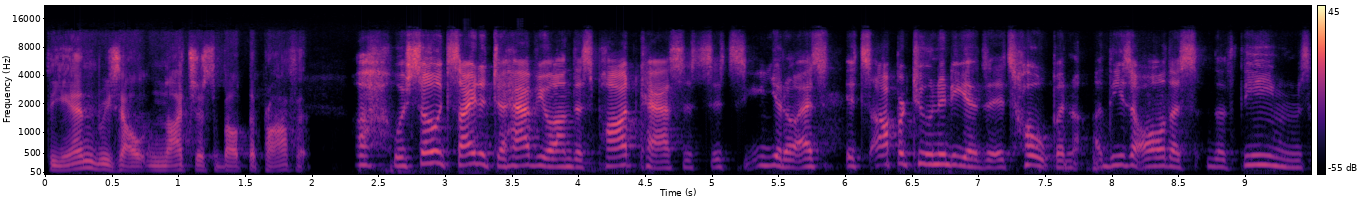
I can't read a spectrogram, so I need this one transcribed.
the end result, not just about the profit. Oh, we're so excited to have you on this podcast. It's it's you know as it's opportunity and it's hope, and these are all the the themes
